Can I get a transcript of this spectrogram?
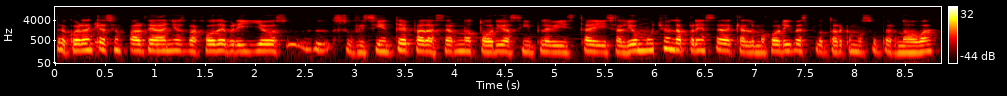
¿Recuerdan que hace un par de años bajó de brillo suficiente para ser notorio a simple vista y salió mucho en la prensa de que a lo mejor iba a explotar como supernova?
